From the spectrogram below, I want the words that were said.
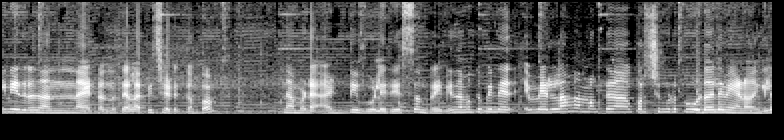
ഇനി ഇതിനെ നന്നായിട്ടൊന്ന് തിളപ്പിച്ചെടുക്കുമ്പം നമ്മുടെ അടിപൊളി രസം റെഡി നമുക്ക് പിന്നെ വെള്ളം നമുക്ക് കുറച്ചും കൂടി കൂടുതൽ വേണമെങ്കിൽ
